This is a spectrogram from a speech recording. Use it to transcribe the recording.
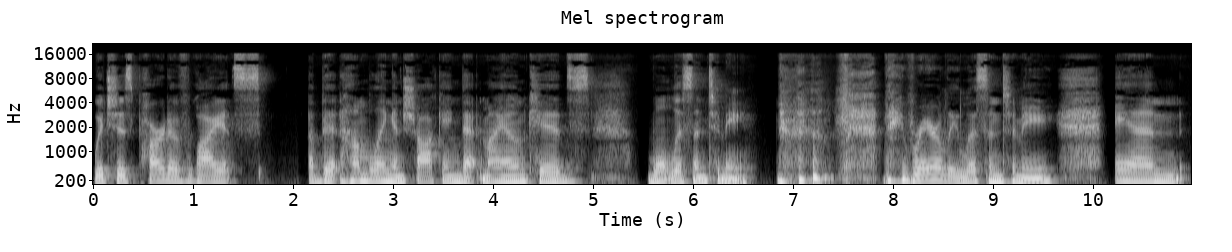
which is part of why it's a bit humbling and shocking that my own kids won't listen to me. they rarely listen to me. And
